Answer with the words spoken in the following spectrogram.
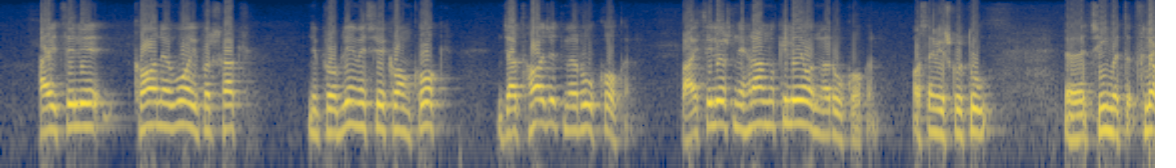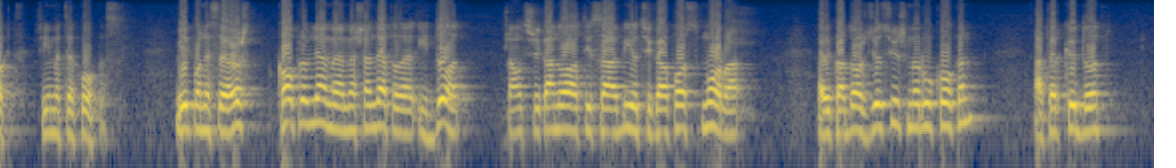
Ai i cili ka nevojë për shkak të një problemi që e ka në kokë, gjatë haxhit me rru kokën. Pra ai i cili është në ihram nuk i lejohet me rru kokën, ose me i shkurtu qimet, flokët, qimet e kokës. Mirëpo nëse është, ka probleme me shëndet edhe i duhet, për shembull siç i ka ndodhur atij sahabiut që ka pas morra, edhe i ka dashtë gjithqysh me rru kokën, atëherë ky duhet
